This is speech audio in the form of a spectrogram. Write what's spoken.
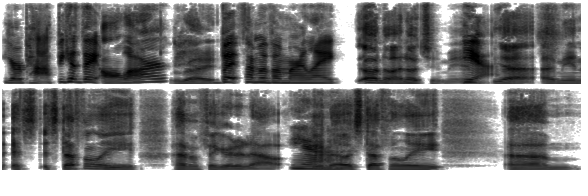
your path because they all are right. but some of them are like Oh no, I know what you mean. Yeah. Yeah. I mean it's it's definitely I haven't figured it out. yeah You know, it's definitely um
